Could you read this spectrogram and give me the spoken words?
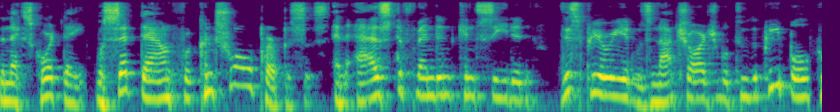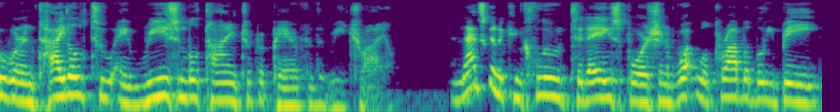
the next court date, was set down for control purposes, and as defendant conceded, this period was not chargeable to the people who were entitled to a reasonable time to prepare for the retrial. And that's going to conclude today's portion of what will probably be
